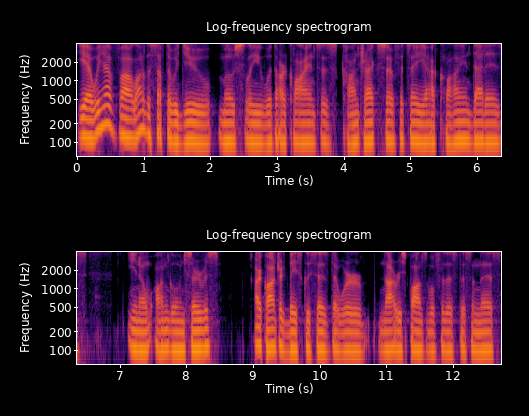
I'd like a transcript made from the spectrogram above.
Yeah, we have uh, a lot of the stuff that we do mostly with our clients is contracts. So if it's a uh, client that is, you know, ongoing service, our contract basically says that we're not responsible for this, this, and this.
